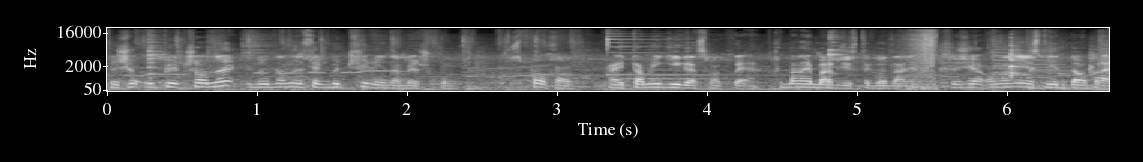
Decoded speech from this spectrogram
To się upieczone i dodane jest jakby chili na wierzchu. Spoko. Ej, to mi giga smakuje. Chyba najbardziej z tego dania. W sensie ono nie jest niedobre.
